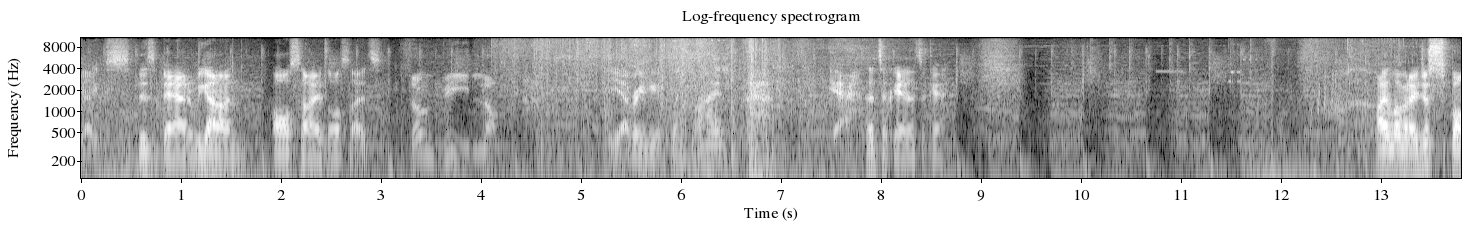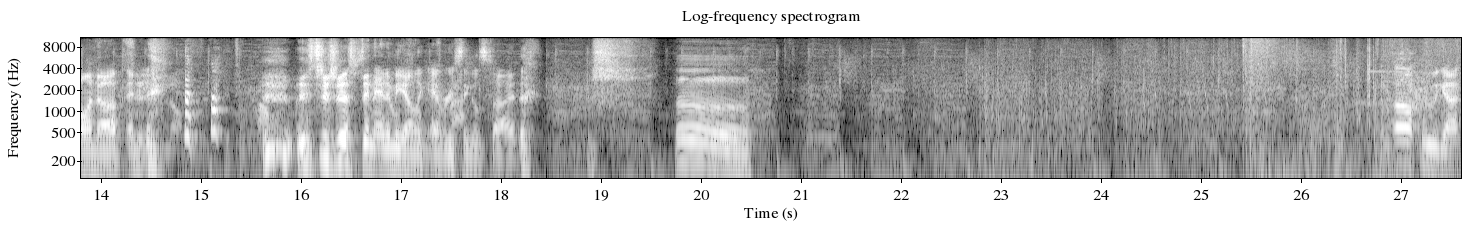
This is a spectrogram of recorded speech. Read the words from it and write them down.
Yikes. This is bad. We got on all sides, all sides. Zone B lost. Yeah, we're gonna get flanked behind. Yeah, that's okay, that's okay. I love it. I just spawn up and it it's just an enemy on like every single side. oh. Oh, who we got?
